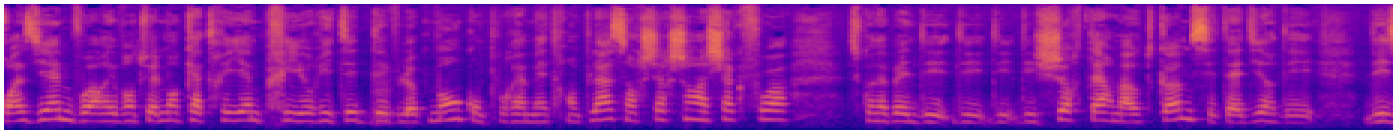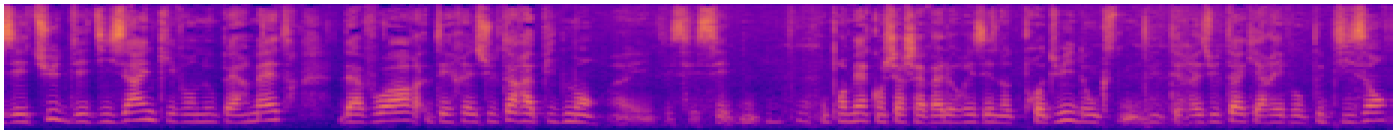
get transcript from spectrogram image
troisième, voire éventuellement quatrième priorité de mm. développement qu'on pourrait mettre en place en recherchant à chaque fois ce qu'on appelle des, des, des short-term outcomes, c'est-à-dire des, des, études, des designs qui vont nous permettre d'avoir des résultats rapidement. C'est, on comprend bien qu'on cherche à valoriser notre produit, donc des résultats qui arrivent au bout de dix ans,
